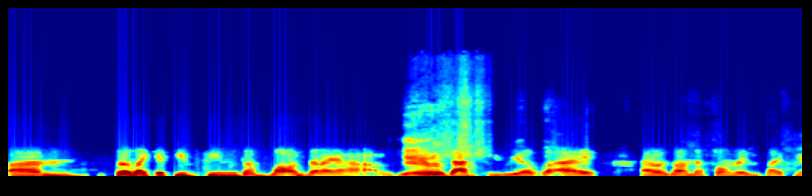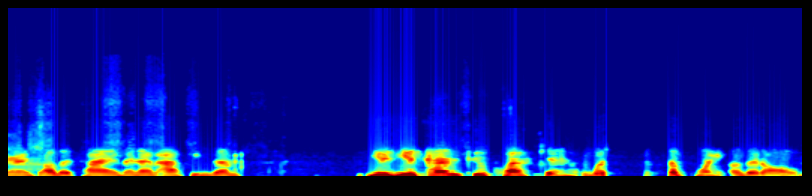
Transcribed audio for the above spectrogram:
um, so like if you've seen the vlog that I have, Yeah. it was actually real. I I was on the phone with my parents all the time, and I'm asking them. You you tend to question what's the point of it all.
